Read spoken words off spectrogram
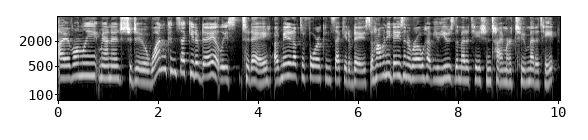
I have only managed to do one consecutive day, at least today. I've made it up to four consecutive days. So, how many days in a row have you used the meditation timer to meditate?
